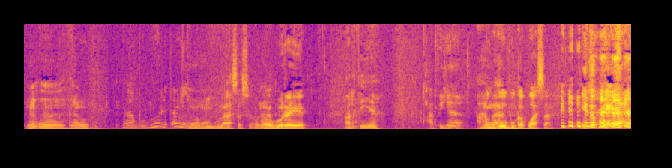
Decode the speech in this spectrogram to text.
Mm-mm, ngabu- Ngabuburit. Oh iya ya. bahasa Sunda ngabuburit. Artinya Artinya apa? nunggu buka puasa itu kayaknya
